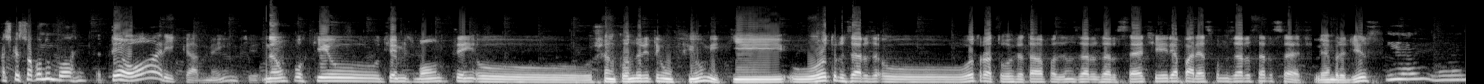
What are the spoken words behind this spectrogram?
acho que é só quando morre. teoricamente, não porque o James Bond tem. O Sean Connery tem um filme que o outro, 00, o outro ator já tava fazendo 007 e ele aparece como 007. Lembra disso? Não, não.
